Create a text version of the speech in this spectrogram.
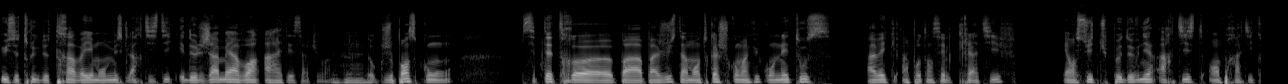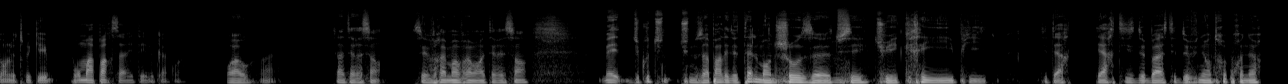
eu ce truc de travailler mon muscle artistique et de jamais avoir arrêté ça, tu vois. Donc je pense qu'on. C'est peut-être euh, pas, pas juste, hein, mais en tout cas, je suis convaincu qu'on est tous avec un potentiel créatif. Et ensuite, tu peux devenir artiste en pratiquant le truc. Et pour ma part, ça a été le cas. Waouh. Ouais. C'est intéressant. C'est vraiment, vraiment intéressant. Mais du coup, tu, tu nous as parlé de tellement de choses. euh, Tu Mhm. sais, tu écris, puis tu étais tu es artiste de base, tu es devenu entrepreneur.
